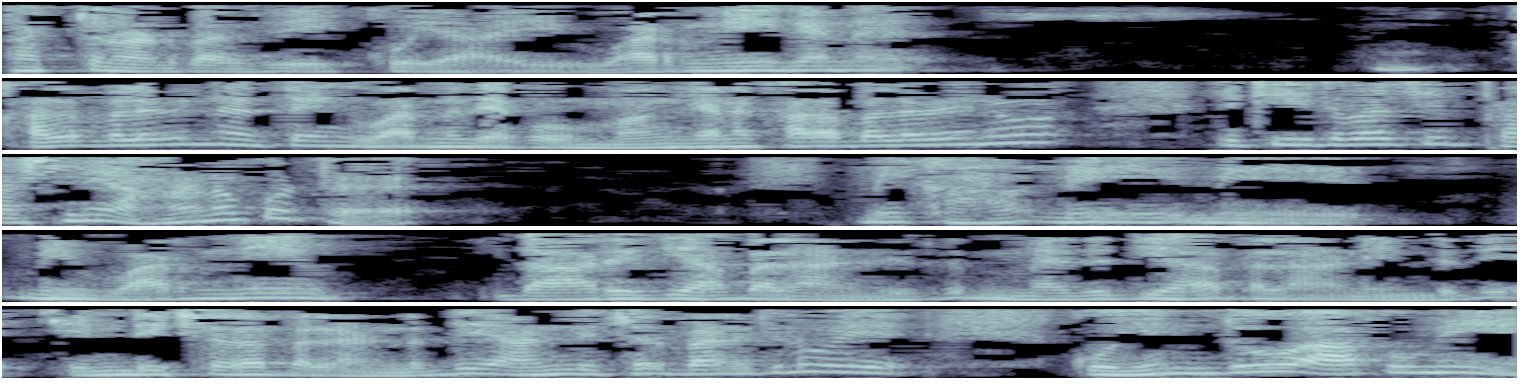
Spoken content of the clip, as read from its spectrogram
පත් වුණාට පස්සේ එක්කෝ යා ඒ වර්ණය ගැන කලබල වෙන්නේ නැත්නම් වර්ණ දැකෝ මං ගැන කලබල වෙනවා. ඉතින් ඊට පස්සේ ප්‍රශ්නේ අහනකොට මේ මේ මේ මේ වර්ණයේ ධාරි දිහා බලන්නේද මැද දිහා බලන්නේද ඉන්ඩෙක්ස් එක බලන්නද යන්ඩෙක්ස් එක බලන්න කියලා ඔය කොහෙන්දෝ ආපු මේ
